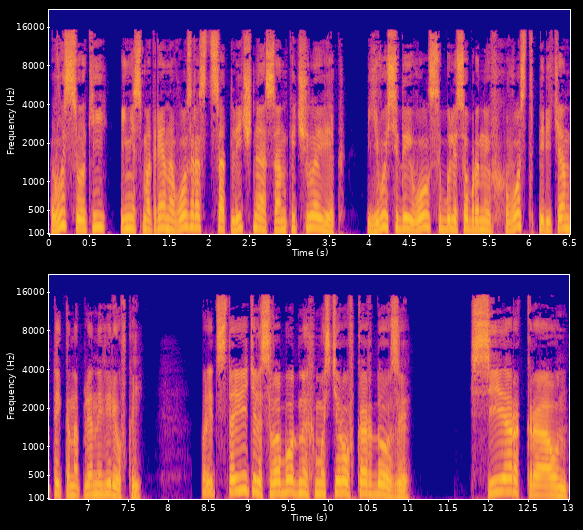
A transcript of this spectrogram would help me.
Высокий и, несмотря на возраст, с отличной осанкой человек. Его седые волосы были собраны в хвост, перетянутой конопляной веревкой. Представитель свободных мастеров Кардозы, Сир Краун.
